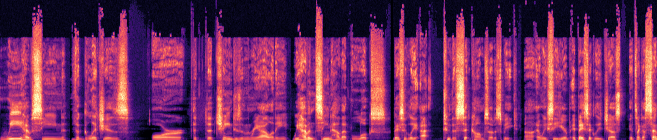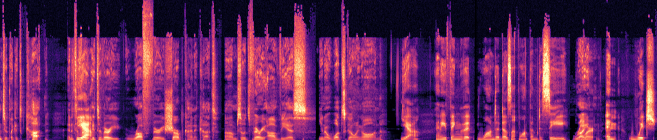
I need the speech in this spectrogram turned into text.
we have seen the glitches or the the changes in reality. We haven't seen how that looks basically at to the sitcom, so to speak. Uh, and we see here it basically just it's like a censored, like it's cut. And it's a Yeah. very, it's a very rough, very sharp kind of cut. Um, so it's very obvious, you know, what's going on. Yeah. Anything that Wanda doesn't want them to see. Right. and which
